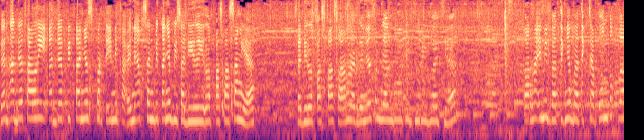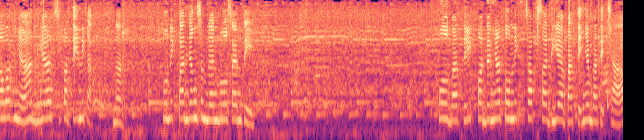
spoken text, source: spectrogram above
dan ada tali ada pitanya seperti ini kak. Ini aksen pitanya bisa dilepas pasang ya. Bisa dilepas pasang harganya 97.000 aja karena ini batiknya batik cap untuk bawahnya dia seperti ini kak. Nah tunik panjang 90 cm full batik kodenya tunik cap sadia batiknya batik cap.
